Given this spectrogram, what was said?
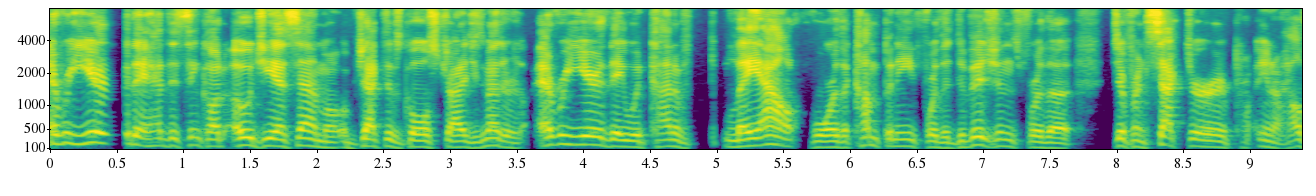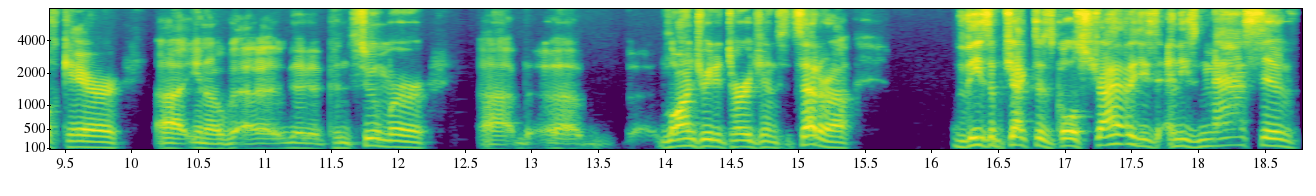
every year they had this thing called OGSM, objectives, goals, strategies, measures. Every year they would kind of lay out for the company, for the divisions, for the different sector, you know, healthcare, uh, you know, uh, the consumer, uh, uh, laundry detergents, etc. These objectives, goals, strategies, and these massive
